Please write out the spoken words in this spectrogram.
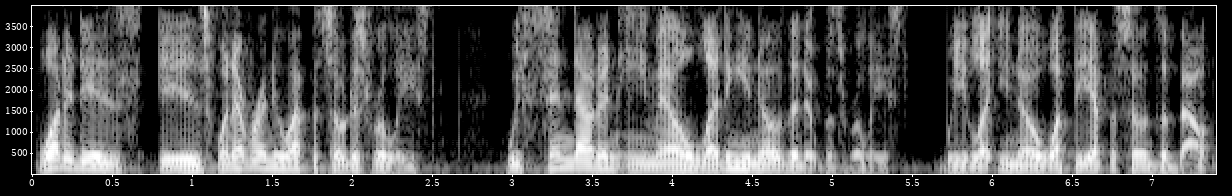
What it is, is whenever a new episode is released, we send out an email letting you know that it was released. We let you know what the episode's about.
